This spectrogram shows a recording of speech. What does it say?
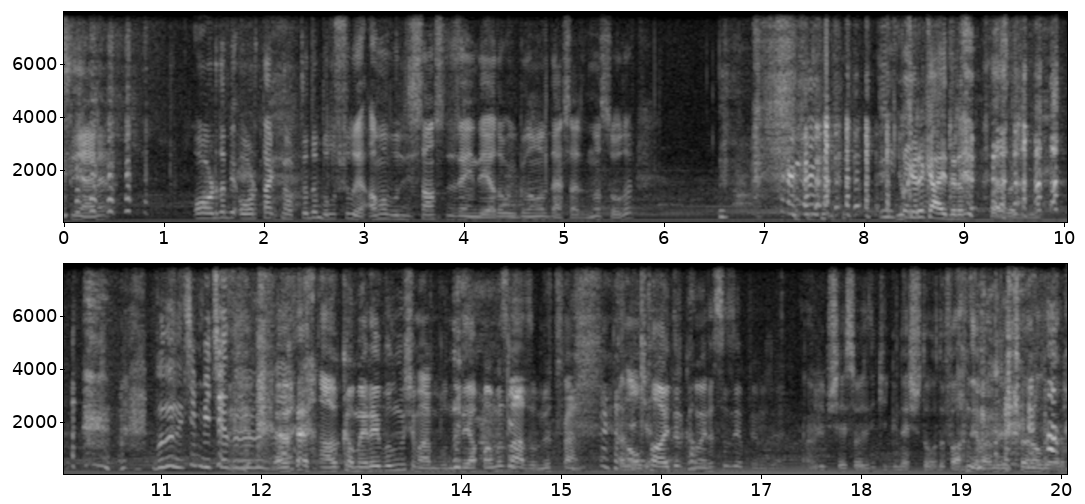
için yani orada bir ortak noktada buluşuluyor. Ama bu lisans düzeyinde ya da uygulamalı derslerde nasıl olur? Yukarı kaydırın. Bunun için bir çözümümüz var. Aa kamerayı bulmuşum abi bunları yapmamız lazım lütfen. Tabii 6 ki. aydır kamerasız yapıyoruz ya. Öyle bir şey söyledin ki güneş doğdu falan diye ben böyle kör oluyorum.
